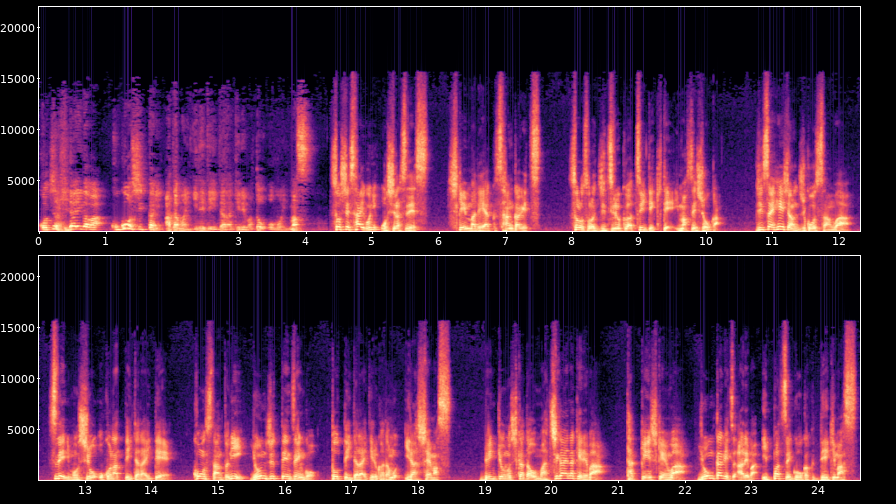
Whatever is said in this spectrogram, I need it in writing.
こっちの左側、ここをしっかり頭に入れていただければと思います。そして最後にお知らせです。試験まで約3ヶ月。そろそろ実力はついてきていますでしょうか？実際弊社の受講師さんは、すでに模試を行っていただいて、コンスタントに40点前後取っていただいている方もいらっしゃいます。勉強の仕方を間違えなければ、宅建試験は4ヶ月あれば一発で合格できます。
